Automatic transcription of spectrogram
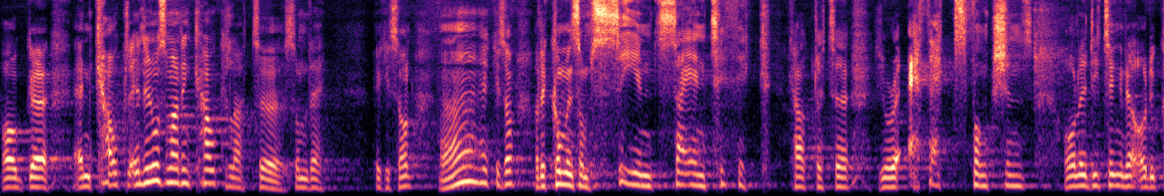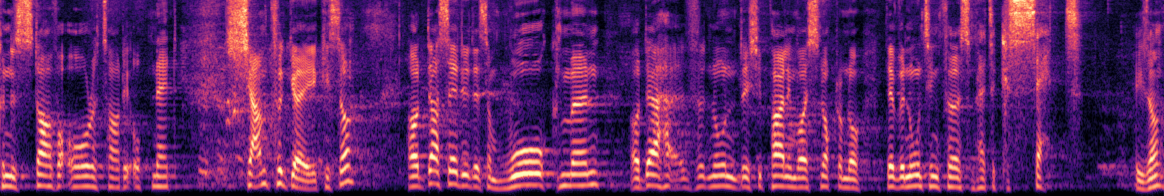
og uh, en Er det noen som har en kalkulator som det? Ikke sånn? Ah, ikke sånn? Og det kom en som scientific calculator, your FX-functions, alle de tingene, og du kunne stave året, ta det opp ned. Kjempegøy, ikke sant? Og Da ser du det som Walkman. og der, for noen, Det er ikke peiling hva jeg snakker om nå. Det var noen ting før som heter kassett. Ikke sant?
